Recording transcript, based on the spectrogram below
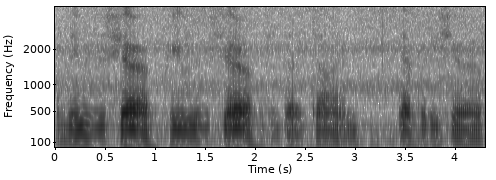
I believe he was a sheriff. He was a sheriff at that time, deputy sheriff.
